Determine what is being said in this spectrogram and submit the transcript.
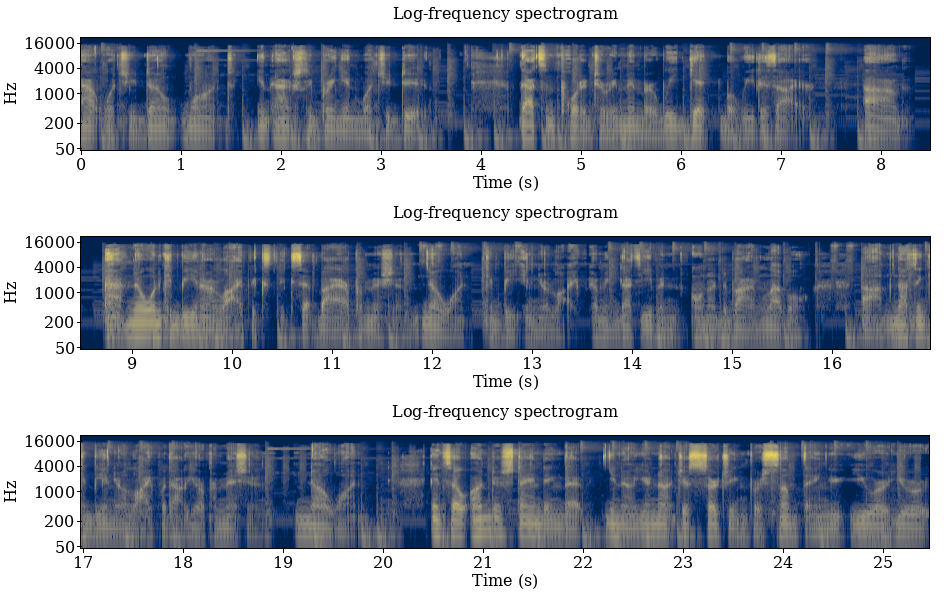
out what you don't want and actually bring in what you do. That's important to remember. We get what we desire. Um, no one can be in our life ex- except by our permission. No one can be in your life. I mean, that's even on a divine level. Um, nothing can be in your life without your permission. No one. And so, understanding that you know you're not just searching for something, you you are you're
